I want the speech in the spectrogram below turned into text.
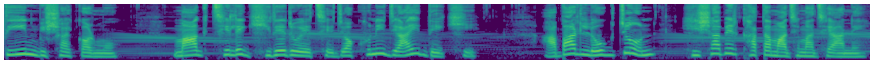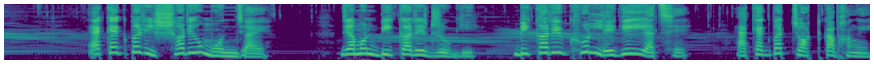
দিন বিষয়কর্ম। মাঘ ছেলে ঘিরে রয়েছে, যখনই যাই দেখি। আবার লোকজন হিসাবের খাতা মাঝে মাঝে আনে। এক একবার ঈশ্বরেও মন যায়। যেমন বিকারের রোগী। বিকারের ঘোর লেগেই আছে। এক একবার চটকা ভাঙে।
